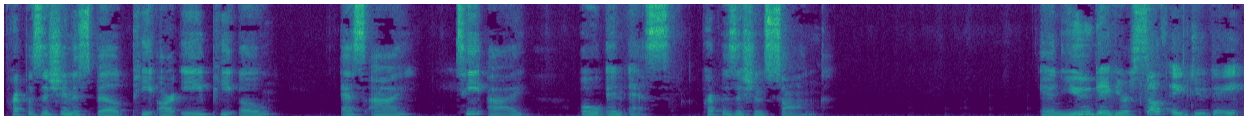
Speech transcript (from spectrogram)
preposition is spelled P R E P O S I T I O N S. preposition song. And you gave yourself a due date,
